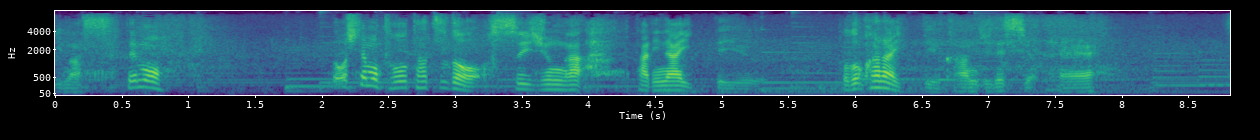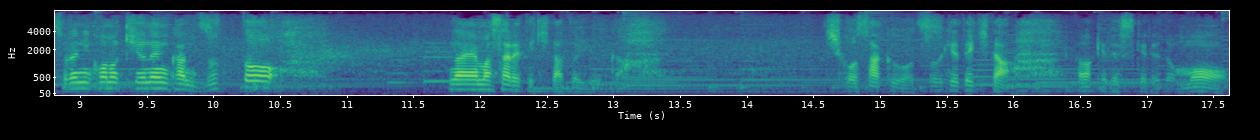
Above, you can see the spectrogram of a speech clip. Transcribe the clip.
いますでもどうしても到達度、水準が足りないっていう、届かないっていう感じですよね。それにこの9年間ずっと、悩まされてきたというか試行錯誤を続けてきたわけですけれども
